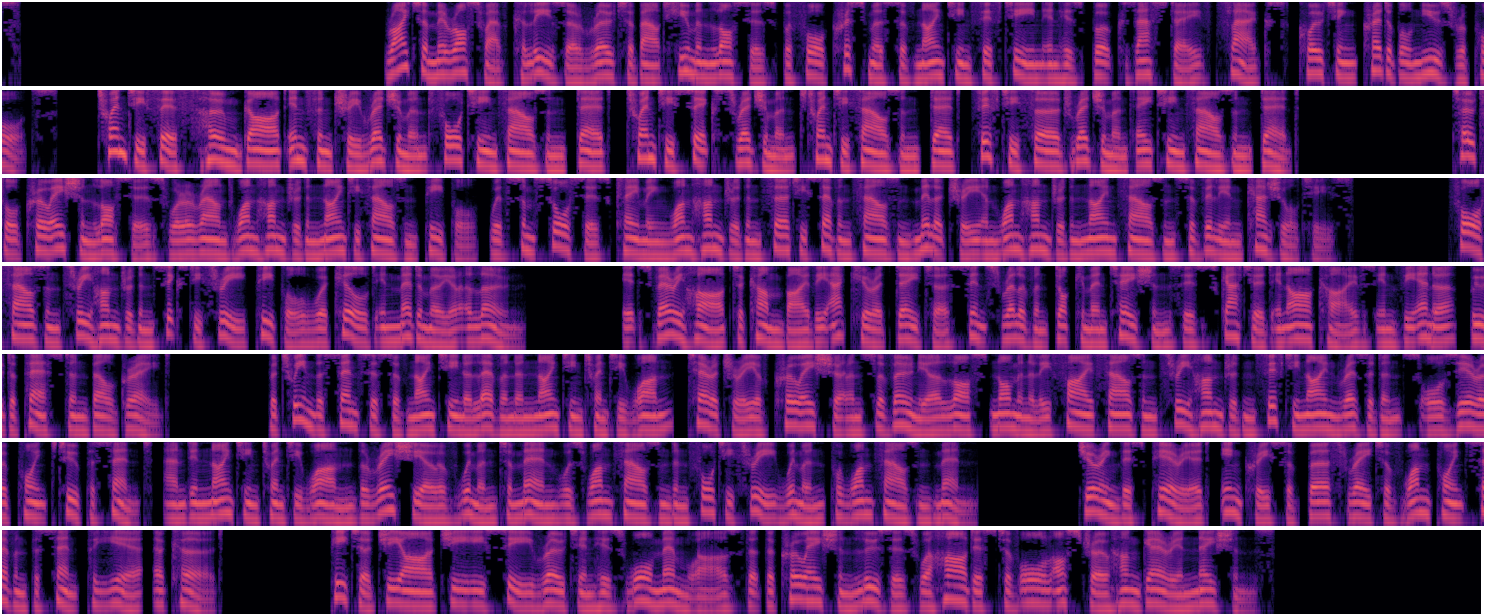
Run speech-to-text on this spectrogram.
Writer Miroslav Krleža wrote about human losses before Christmas of 1915 in his book Zastave Flags, quoting credible news reports. 25th Home Guard Infantry Regiment 14,000 dead, 26th Regiment 20,000 dead, 53rd Regiment 18,000 dead. Total Croatian losses were around 190,000 people, with some sources claiming 137,000 military and 109,000 civilian casualties. 4,363 people were killed in Međimurje alone. It's very hard to come by the accurate data since relevant documentations is scattered in archives in Vienna, Budapest and Belgrade. Between the census of 1911 and 1921, territory of Croatia and Slavonia lost nominally 5,359 residents or 0.2%, and in 1921 the ratio of women to men was 1,043 women per 1,000 men. During this period, increase of birth rate of 1.7% per year, occurred. Peter Grgec wrote in his war memoirs that the Croatian losers were hardest of all Austro-Hungarian nations.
